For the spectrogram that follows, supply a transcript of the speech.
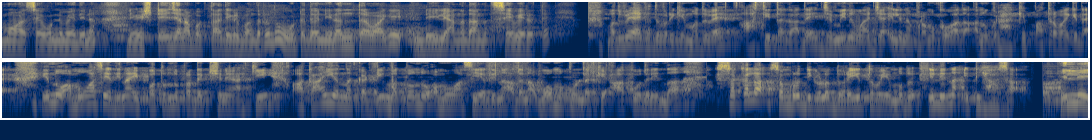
ಅಮಾವಾಸ್ಯೆ, ಹುಣ್ಣಿಮೆ ದಿನ. ನೀವು ಎಷ್ಟೇ ಜನ ಭಕ್ತಾದಿಗಳು ಬಂದಿರೋದು ಊಟದ ನಿರಂತರವಾಗಿ ಡೈಲಿ ಅನ್ನದಾನದ ಸೇವೆ ಇರುತ್ತೆ. ಮದುವೆಯಾಗದವರಿಗೆ ಮದುವೆ, ಆಸ್ತಿ ತಗಾದೆ ಜಮೀನು ವಾಜ್ಯ ಇಲ್ಲಿನ ಪ್ರಮುಖವಾದ ಅನುಗ್ರಹಕ್ಕೆ ಪಾತ್ರವಾಗಿದೆ. ಇನ್ನು ಅಮಾವಾಸ್ಯೆಯ ದಿನ ಇಪ್ಪತ್ತೊಂದು ಪ್ರದಕ್ಷಿಣೆ ಹಾಕಿ, ಆ ಕಾಯಿಯನ್ನು ಕಟ್ಟಿ ಮತ್ತೊಂದು ಅಮಾವಾಸ್ಯೆಯ ದಿನ ಅದನ್ನು ಓಮಕೊಂಡಕ್ಕೆ ಹಾಕುವುದರಿಂದ ಸಕಲ ಸಮೃದ್ಧಿಗಳು ದೊರೆಯುತ್ತವೆ ಎಂಬುದು ಇಲ್ಲಿನ ಇತಿಹಾಸ. ಇಲ್ಲಿ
